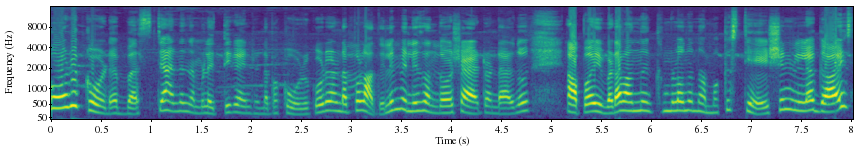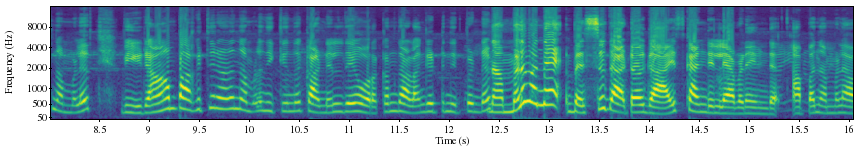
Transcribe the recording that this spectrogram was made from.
കോഴിക്കോട് ബസ് സ്റ്റാൻഡിൽ നമ്മൾ എത്തിക്കഴിഞ്ഞിട്ടുണ്ട്. അപ്പോൾ കോഴിക്കോട് കണ്ടപ്പോൾ അതിലും വലിയ സന്തോഷമായിട്ടുണ്ടായിരുന്നു. അപ്പോൾ ഇവിടെ വന്ന് നിൽക്കുമ്പോഴൊന്നും നമുക്ക് സ്റ്റേഷനില്ല ഗായ്സ് നമ്മൾ വീഴാൻ പാകത്തിനാണ് നമ്മൾ നിൽക്കുന്നത്. കണ്ണിൽ ദേ ഉറക്കം തളം കെട്ടി നിൽപ്പുണ്ട് നമ്മൾ വന്നെ ബസ് ഇതാട്ടോ ഗായ്സ് കണ്ടില്ലേ അവിടെ ഉണ്ട് അപ്പം നമ്മൾ ആ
